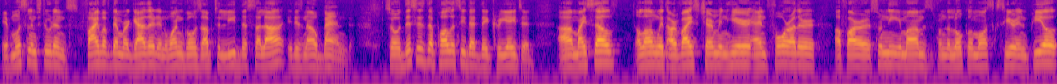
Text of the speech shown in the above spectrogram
If Muslim students, five of them are gathered and one goes up to lead the salah, it is now banned. So this is the policy that they created. Uh, myself, along with our vice chairman here and four other of our Sunni Imams from the local mosques here in Peel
